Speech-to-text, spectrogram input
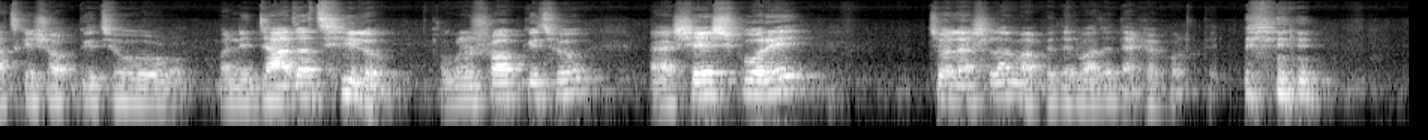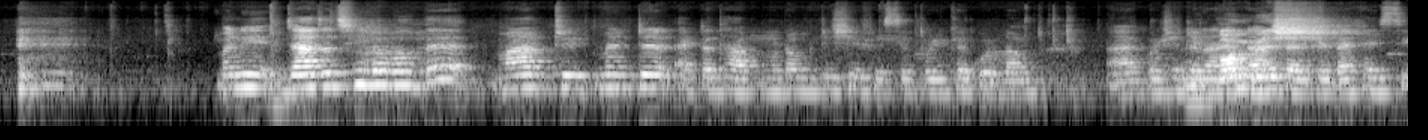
আজকে সব কিছু মানে যা যা ছিল ওগুলো সব কিছু শেষ করে চলে আসলাম আপনাদের মাঝে দেখা করতে। মানে যা যা ছিল বলতে মার ট্রিটমেন্টের একটা ধাপ মোটামুটি শেষ হয়েছে পরীক্ষা করলাম। এখন সেটা মানে কম বেশ- ডাক্তারকে দেখাইছি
